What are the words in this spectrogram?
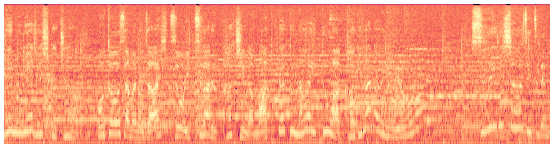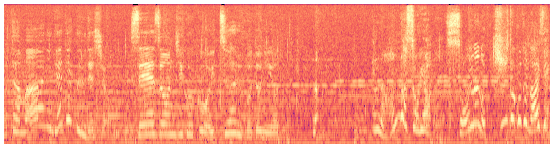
でもねジェシカちゃん。お父様の材質を偽る価値が全くないとは限らないのよ。推理小説でもたまに出てくるでしょ。生存時刻を偽ることによって。ななんだそりゃ。そんなの聞いたことないぜ。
